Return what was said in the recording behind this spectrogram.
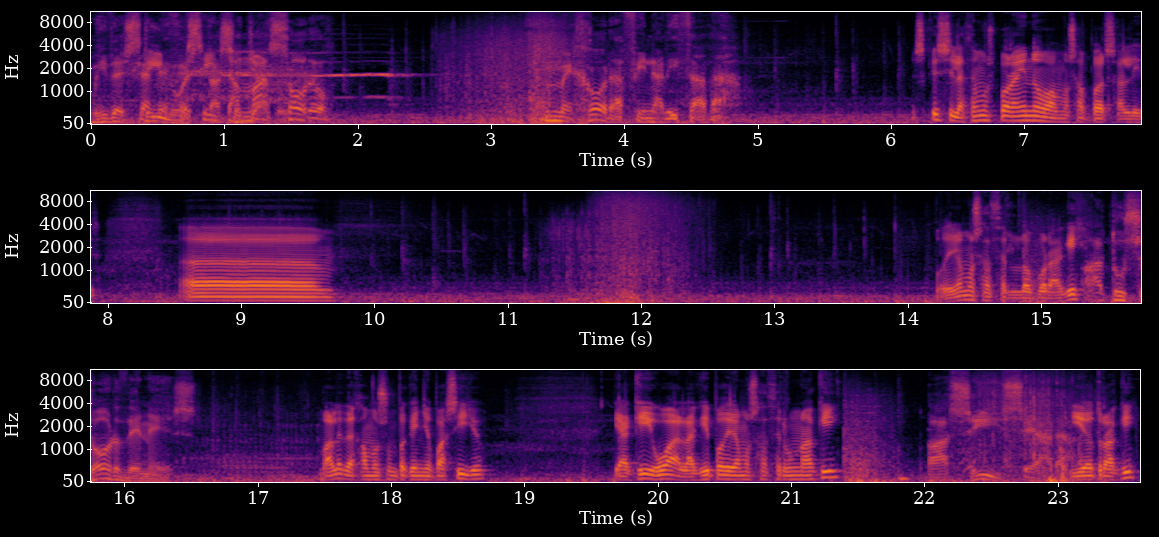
Mi Se destino está sellado. más oro. Mejora finalizada. Es que si lo hacemos por ahí no vamos a poder salir. Ah, Podríamos hacerlo por aquí. A tus órdenes. Vale, dejamos un pequeño pasillo. Y aquí igual, aquí podríamos hacer uno aquí Así se hará. y otro aquí.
